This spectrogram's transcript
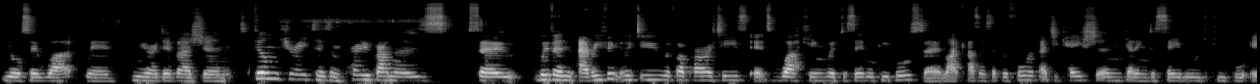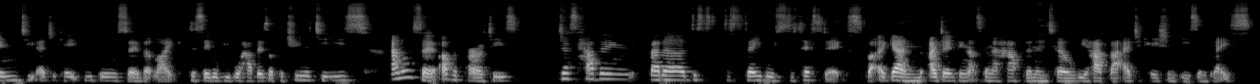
You also work with neurodivergent film curators and programmers so within everything that we do with our priorities, it's working with disabled people. So like as I said before, with education, getting disabled people in to educate people so that like disabled people have those opportunities, and also other priorities. Just having better dis- disabled statistics. But again, I don't think that's going to happen until we have that education piece in place.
